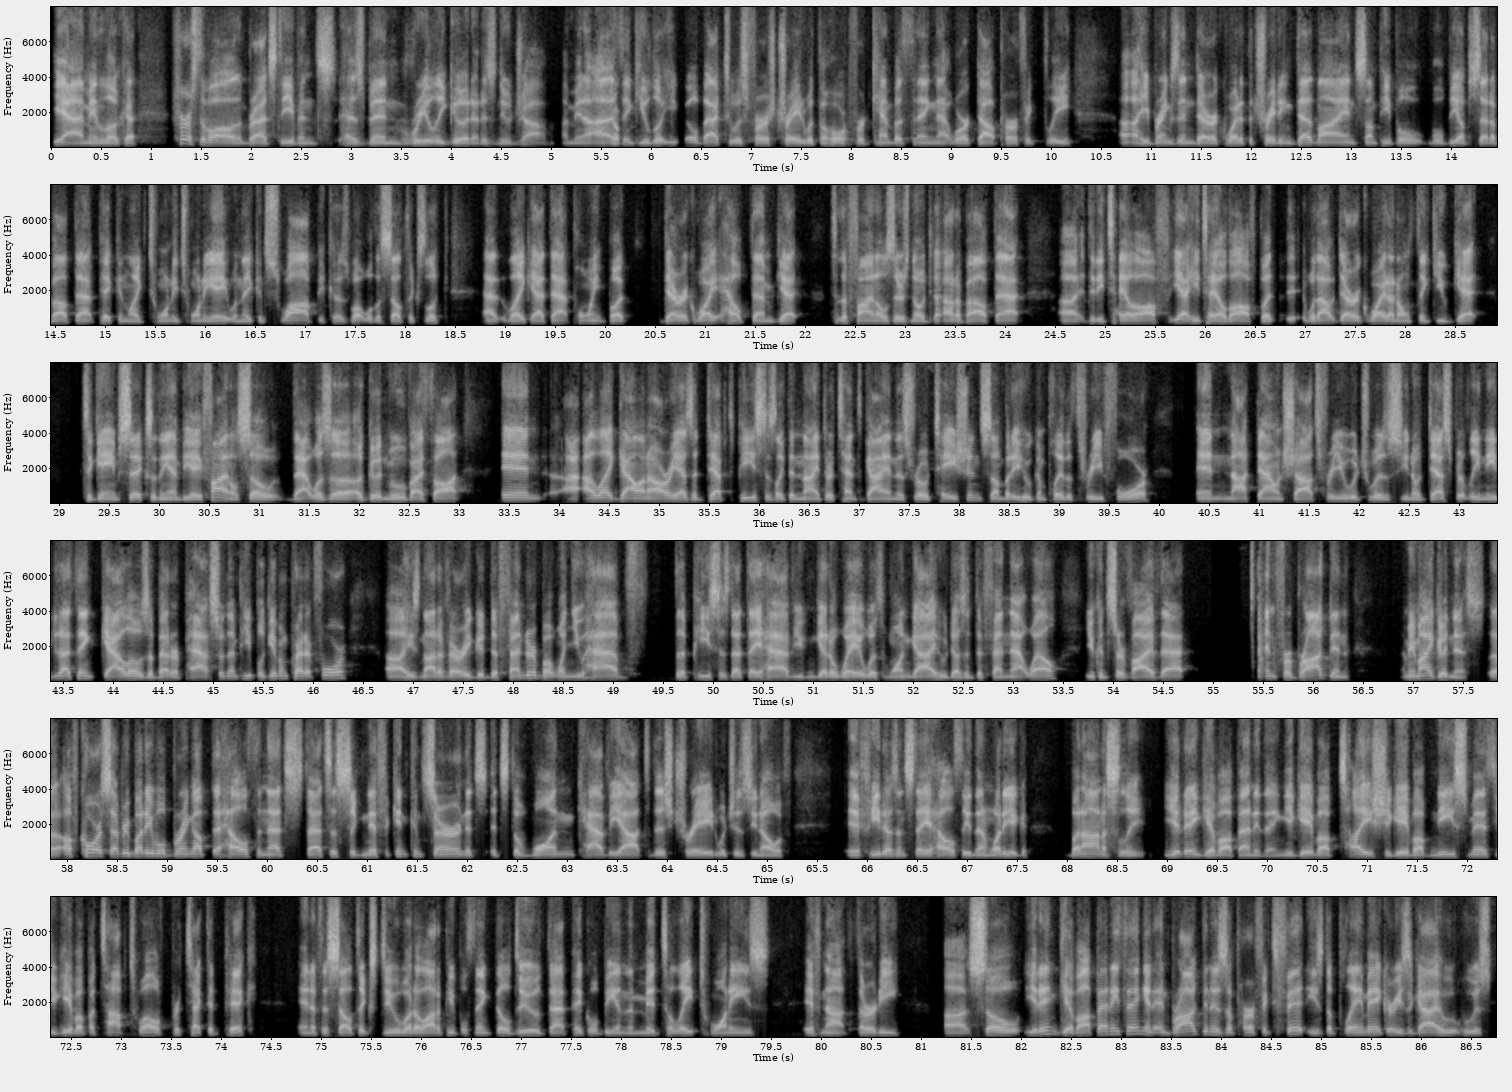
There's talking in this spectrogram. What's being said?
Yeah, I mean, look, uh, First of all, Brad Stevens has been really good at his new job. I mean, I, yep. I think you look, you go back to his first trade with the Horford Kemba thing that worked out perfectly. Uh, he brings in Derrick White at the trading deadline. Some people will be upset about that pick in like 2028 when they can swap because what will the Celtics look at like at that point? But Derrick White helped them get to the finals. There's no doubt about that. Uh, did he tail off? Yeah, he tailed off. But without Derrick White, I don't think you get to game six of the NBA finals. So that was a, a good move, I thought. And I, I, like Gallinari as a depth piece, as like the ninth or tenth guy in this rotation, somebody who can play the three, four and knock down shots for you, which was, you know, desperately needed. I think Gallo's a better passer than people give him credit for. Uh, he's not a very good defender, but when you have the pieces that they have, you can get away with one guy who doesn't defend that well. You can survive that. And for Brogdon, I mean, my goodness. Uh, of course, everybody will bring up the health, and that's that's a significant concern. It's it's the one caveat to this trade, which is you know if if he doesn't stay healthy, then what do you? But honestly, you didn't give up anything. You gave up Theis, you gave up Nesmith, you gave up a top twelve protected pick. And if the Celtics do what a lot of people think they'll do, that pick will be in the mid to late twenties, if not thirty. Uh, so you didn't give up anything, and, and Brogdon is a perfect fit. He's the playmaker. He's a guy who who is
